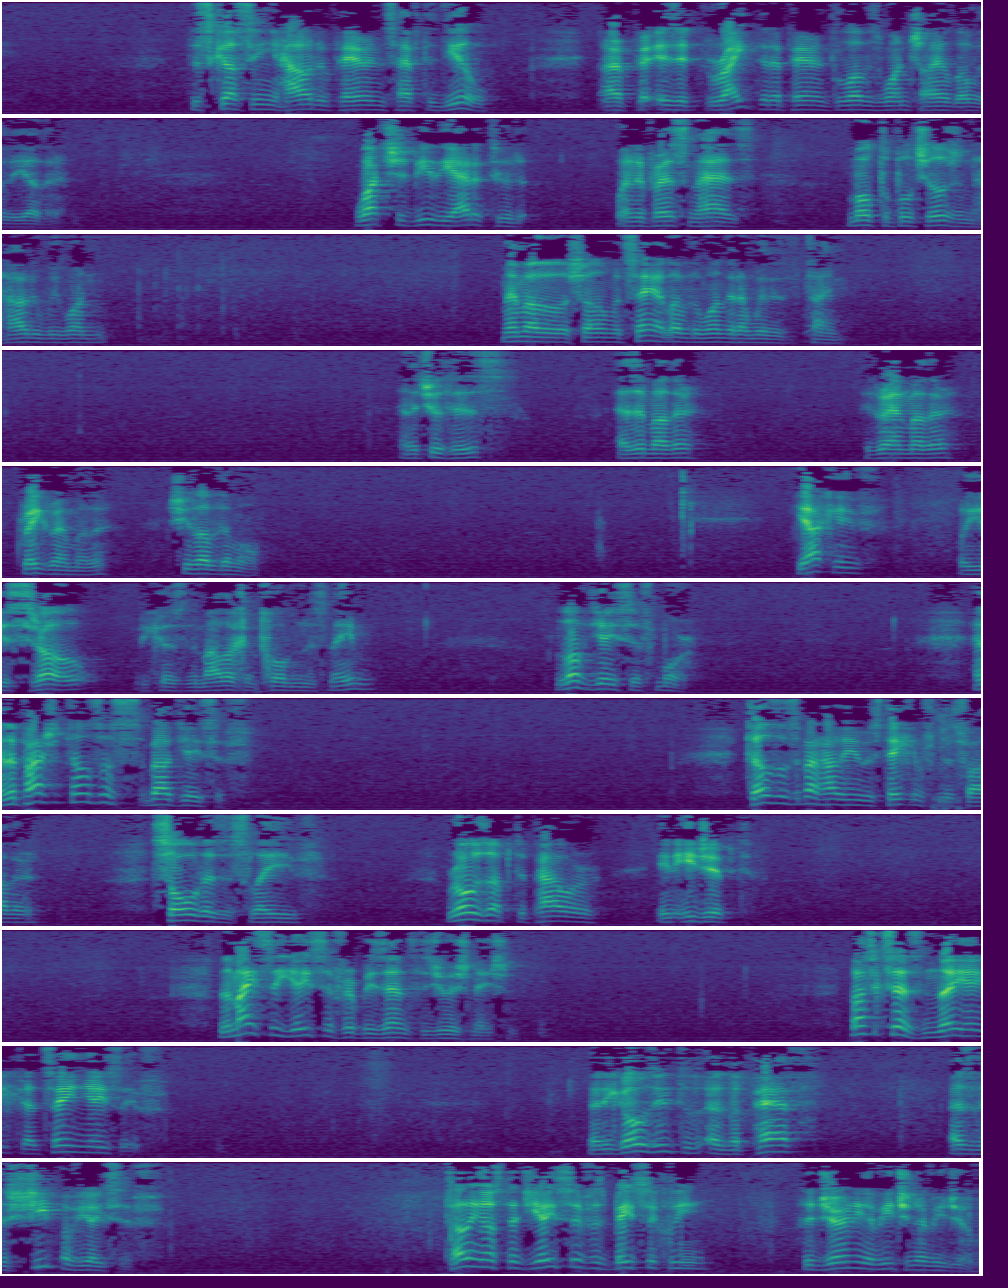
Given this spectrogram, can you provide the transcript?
discussing how the parents have to deal. Are, is it right that a parent loves one child over the other? What should be the attitude when a person has multiple children? How do we one? Mem Shalom would say, I love the one that I'm with at the time. And the truth is, as a mother, a grandmother, great grandmother, she loved them all. Yaakov, or Yisrael, because the Malach had called him this name, loved Yosef more. And the Pasha tells us about Yosef. Tells us about how he was taken from his father, sold as a slave, rose up to power in Egypt. The Maisa Yosef represents the Jewish nation. Pasuk says, Nehek Atzein Yosef. That he goes into the path as the sheep of Yosef. Telling us that Yosef is basically the journey of each and every Jew.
